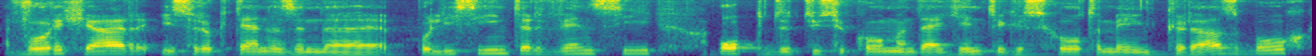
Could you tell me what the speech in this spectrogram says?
Vorig jaar is er ook tijdens een uh, politieinterventie op de tussenkomende agenten geschoten met een kruisboog.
